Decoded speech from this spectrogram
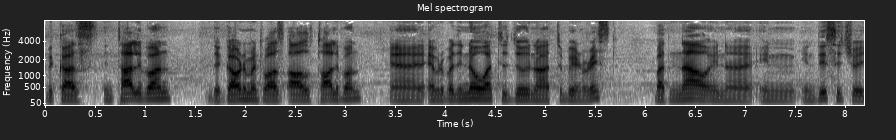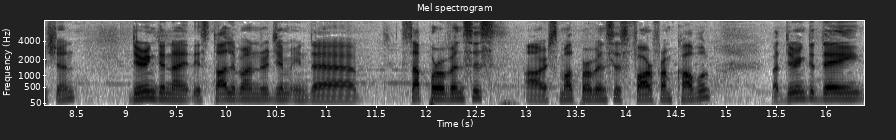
because in Taliban, the government was all Taliban, and everybody know what to do not to be in risk. But now in uh, in in this situation, during the night, it's Taliban regime in the sub provinces are small provinces far from Kabul, but during the day,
